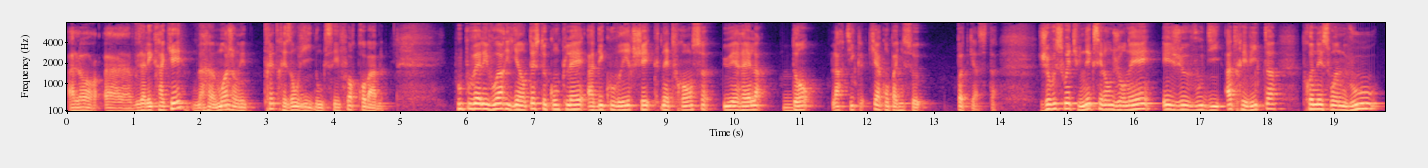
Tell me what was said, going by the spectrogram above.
Alors, euh, vous allez craquer? Bah, Moi, j'en ai très très envie, donc c'est fort probable. Vous pouvez aller voir, il y a un test complet à découvrir chez CNET France, URL dans l'article qui accompagne ce podcast. Je vous souhaite une excellente journée et je vous dis à très vite. Prenez soin de vous,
